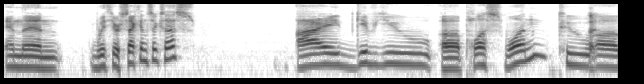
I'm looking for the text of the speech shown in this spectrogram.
And then with your second success, I give you a plus one to uh,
